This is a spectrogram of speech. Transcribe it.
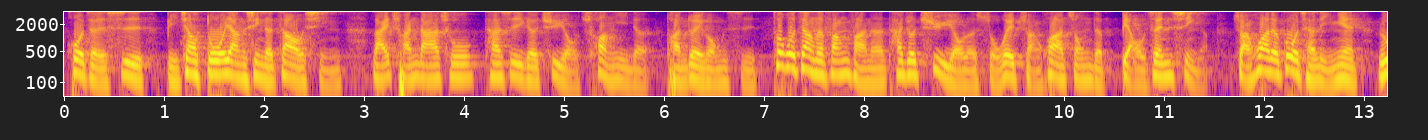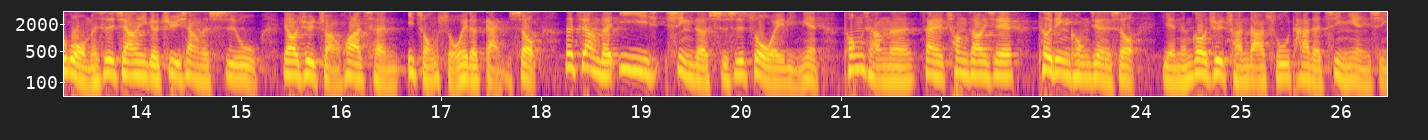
或者是比较多样性的造型，来传达出它是一个具有创意的团队公司。透过这样的方法呢，它就具有了所谓转化中的表征性。转化的过程里面，如果我们是将一个具象的事物要去转化成一种所谓的感受，那这样的意义性的实施作为里面，通常呢，在创造一些特定空间的时候，也能够去传达出它的纪念性。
